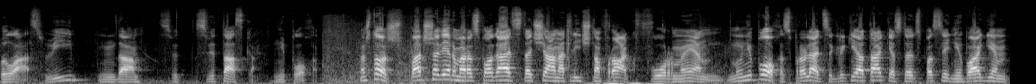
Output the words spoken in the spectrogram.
Была Сви, да, свет, Светаска, неплохо. Ну что ж, под шаверма располагается Тачан, отлично, фраг, Форнен. Ну, неплохо, справляются игроки атаки, остаются последние баги.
